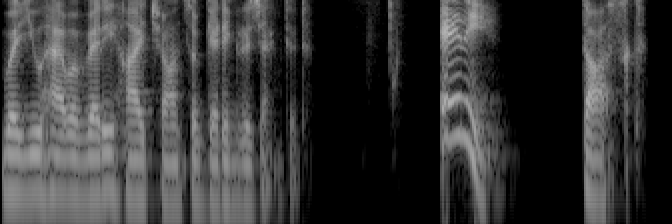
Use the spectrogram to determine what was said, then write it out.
where you have a very high chance of getting rejected. Any task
